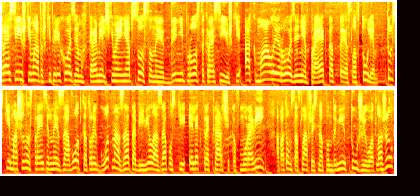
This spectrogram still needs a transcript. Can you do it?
К Россиюшке, матушки, переходим. Карамельчики мои не обсосанные. Да не просто к Россиюшке, а к малой родине проекта «Тесла» в Туле. Тульский машиностроительный завод, который год назад объявил о запуске электрокарчиков «Муравей», а потом, сославшись на пандемию, тут же его отложил,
